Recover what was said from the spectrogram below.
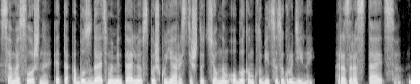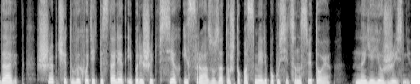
Самое сложное — это обуздать моментальную вспышку ярости, что темным облаком клубится за грудиной. Разрастается, давит, шепчет выхватить пистолет и порешить всех и сразу за то, что посмели покуситься на святое, на ее жизнь,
